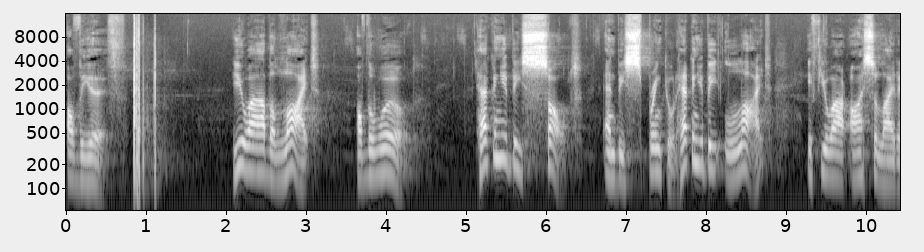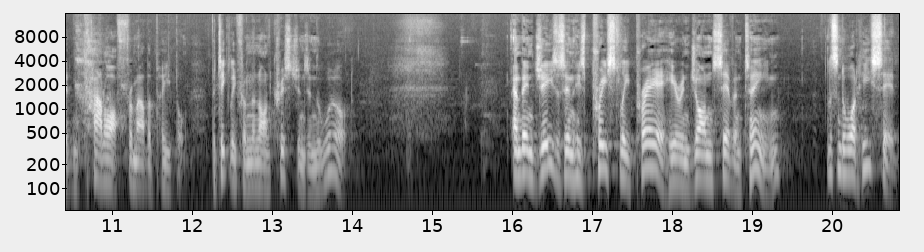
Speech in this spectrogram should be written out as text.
of the earth. You are the light of the world. How can you be salt?" and be sprinkled? How can you be light if you are isolated and cut off from other people, particularly from the non Christians in the world? And then Jesus, in his priestly prayer here in John 17, listen to what he said.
